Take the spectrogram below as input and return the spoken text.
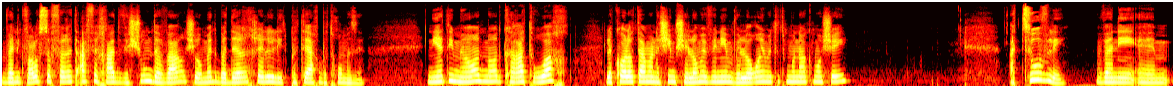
ואני כבר לא סופרת אף אחד ושום דבר שעומד בדרך שלי להתפתח בתחום הזה. נהייתי מאוד מאוד קרת רוח לכל אותם אנשים שלא מבינים ולא רואים את התמונה כמו שהיא. עצוב לי, ואני um,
